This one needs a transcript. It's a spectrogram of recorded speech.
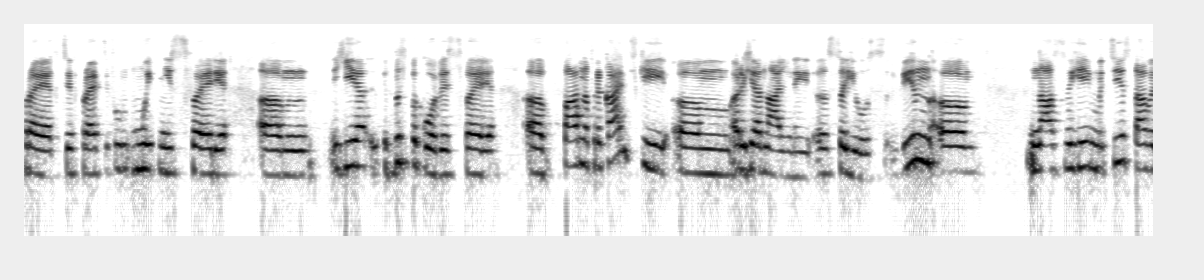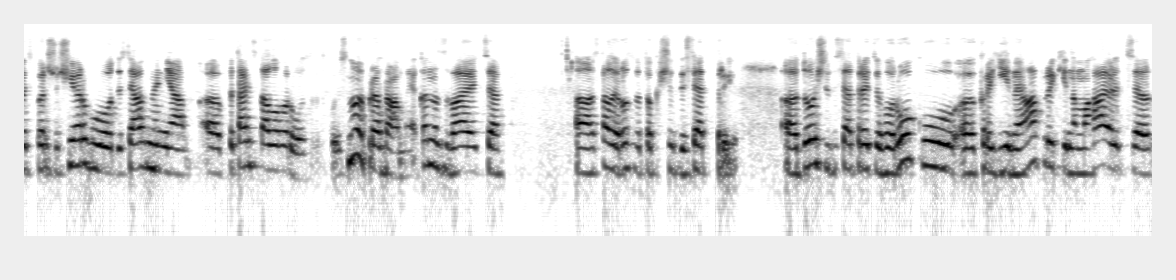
проєктів, проєктів у митній сфері, ем, є в безпековій сфері. Е, Панафриканський ем, регіональний е, союз він ем, на своїй меті ставить в першу чергу досягнення е, питань сталого розвитку. Існує програма, яка називається е, Сталий розвиток 63. Е, До 63-го року е, країни Африки намагаються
